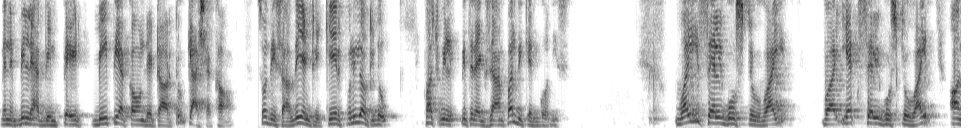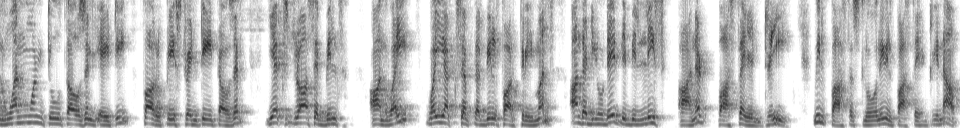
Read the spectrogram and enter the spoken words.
when a bill have been paid bp account data to cash account. So these are the entry. Carefully you have to do. First we'll with an example we can go this. Y sell goods to? Y XL goods to Y on 1 1 2018 for rupees 20,000. X draws a bill on Y. Y accept the bill for 3 months. On the due date, the bill is honored. Pass the entry. We'll pass the slowly, we'll pass the entry now.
